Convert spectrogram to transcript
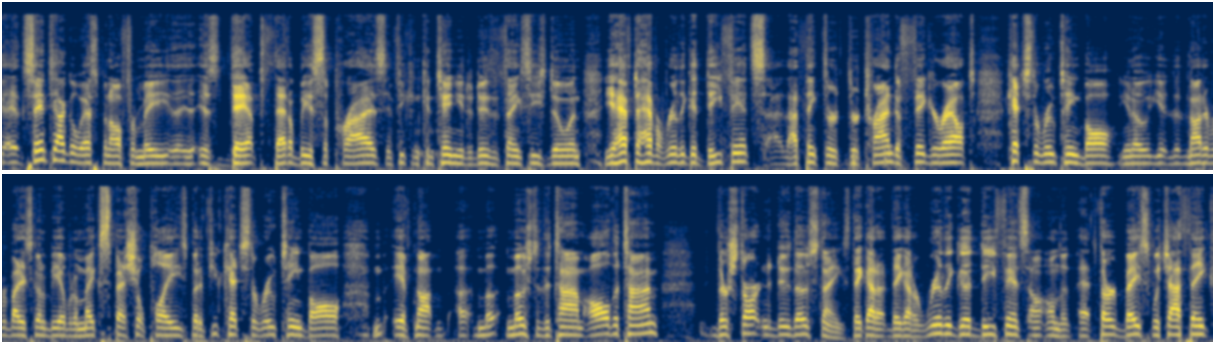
Uh, Santiago Espinal for me is depth. That'll be a surprise if he can continue to do the things he's doing. You have to have a really good defense. I think they're they're trying to figure out catch the routine ball. You know, you, not everybody's going to be able to make special plays, but if you catch the routine ball, if not uh, m- most of the time, all the time, they're starting to do those things. They got a they got a really good defense on, on the at third base, which I think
